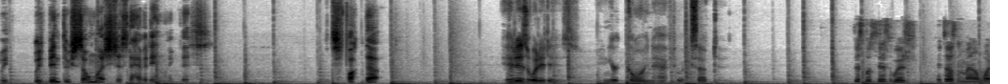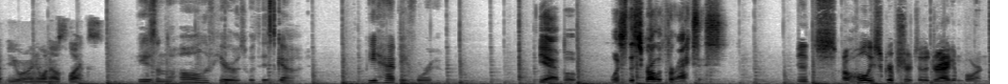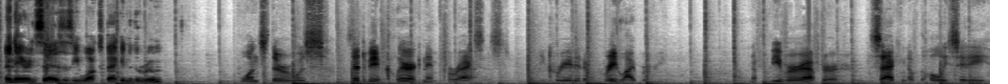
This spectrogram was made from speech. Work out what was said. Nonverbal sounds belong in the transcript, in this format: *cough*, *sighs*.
We've we've been through so much just to have it end like this. It's fucked up. It is what it is, and you're going to have to accept it. This was his wish. It doesn't matter what you or anyone else likes. He is in the Hall of Heroes with his god. Be happy for him. Yeah, but what's the scroll of Firaxis? It's a holy scripture to the Dragonborn. Anarin says as he walks back into the room. Once there was said to be a cleric named Firaxis. He created a great library. In a fever after the sacking of the holy city,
